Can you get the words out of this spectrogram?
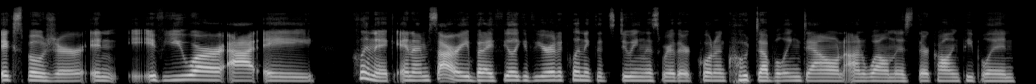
exposure and if you are at a clinic. And I'm sorry, but I feel like if you're at a clinic that's doing this where they're quote unquote doubling down on wellness, they're calling people in.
